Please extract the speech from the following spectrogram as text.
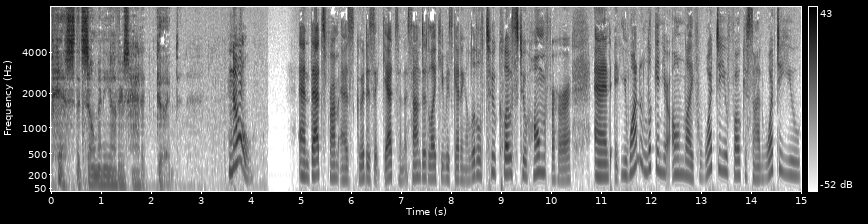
pissed that so many others had it good. No! And that's from As Good as It Gets. And it sounded like he was getting a little too close to home for her. And you want to look in your own life. What do you focus on? What do you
